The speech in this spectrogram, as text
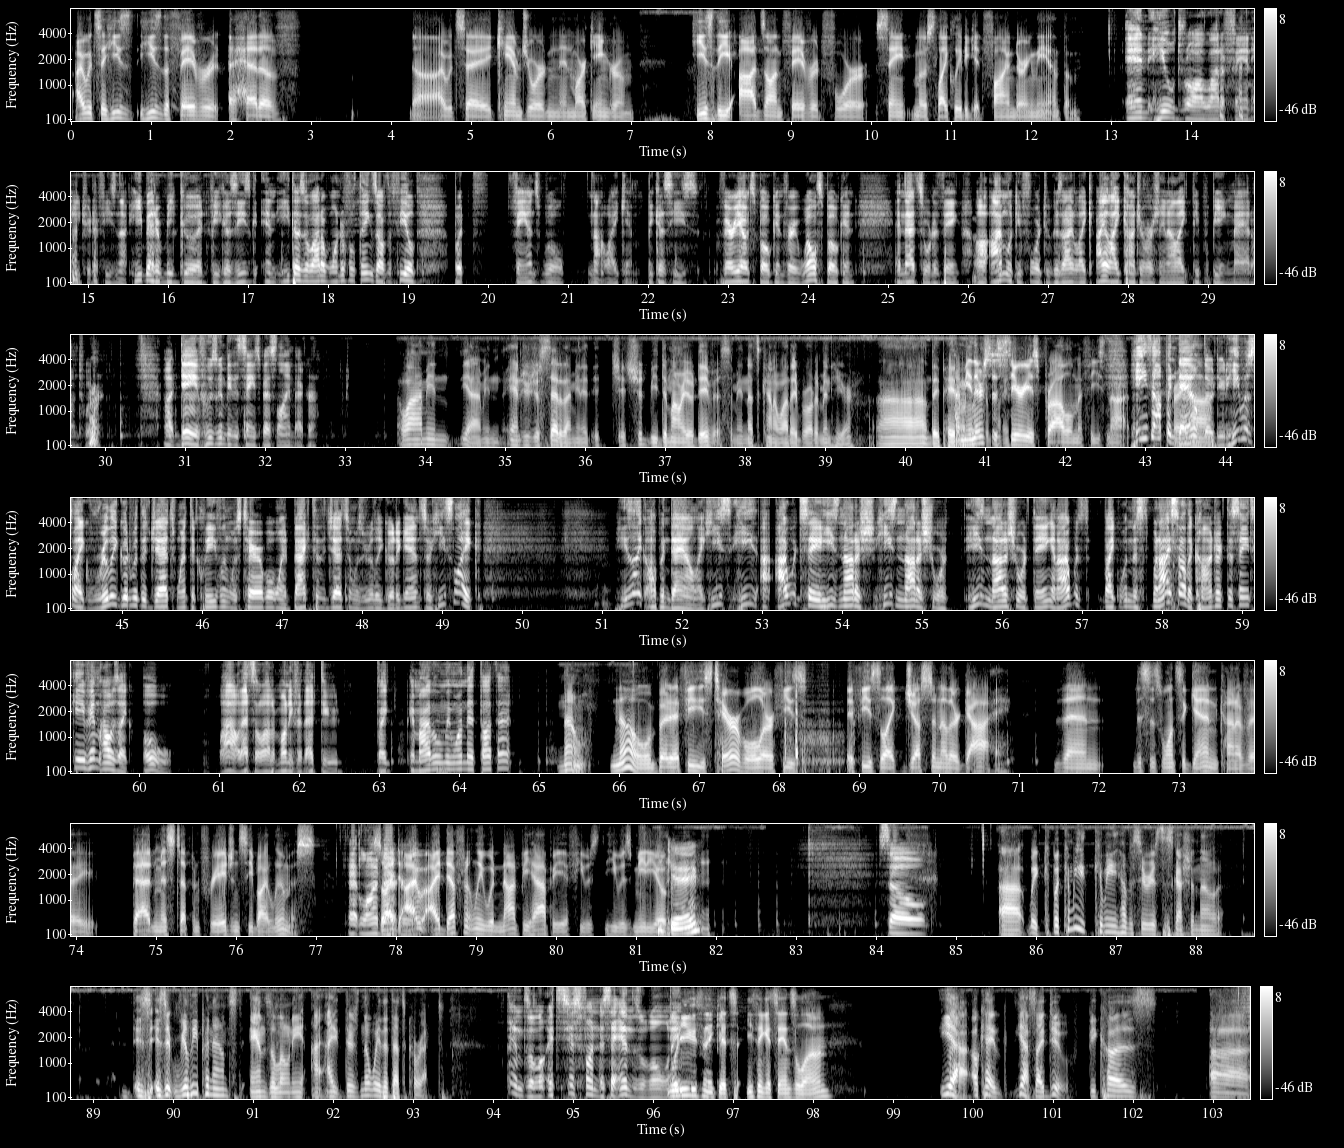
I would say he's he's the favorite ahead of uh, I would say Cam Jordan and Mark Ingram. He's the odds-on favorite for Saint most likely to get fined during the anthem and he'll draw a lot of fan hatred if he's not. He better be good because he's and he does a lot of wonderful things off the field, but fans will not like him because he's very outspoken, very well spoken, and that sort of thing. Uh, I'm looking forward to because I like I like controversy and I like people being mad on Twitter. Uh, Dave, who's going to be the Saints' best linebacker? Well, I mean, yeah, I mean, Andrew just said it. I mean, it, it, it should be Demario Davis. I mean, that's kind of why they brought him in here. Uh, they paid. I mean, there's a money. serious problem if he's not. He's up and right down though, dude. He was like really good with the Jets. Went to Cleveland, was terrible. Went back to the Jets and was really good again. So he's like, he's like up and down. Like he's he. I, I would say he's not a he's not a short he's not a short thing. And I was like when this when I saw the contract the Saints gave him, I was like, oh, wow, that's a lot of money for that dude. Like, am I the only one that thought that? No. No, but if he's terrible or if he's if he's like just another guy, then this is once again kind of a bad misstep in free agency by Loomis. At linebacker. So I, I, I definitely would not be happy if he was he was mediocre. Okay. so, uh, wait, but can we can we have a serious discussion though? Is is it really pronounced Anzalone? I, I there's no way that that's correct. Anzalone. It's just fun to say Anzalone. What do you think? It's you think it's Anzalone? Yeah. Okay. Yes, I do because. Uh,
